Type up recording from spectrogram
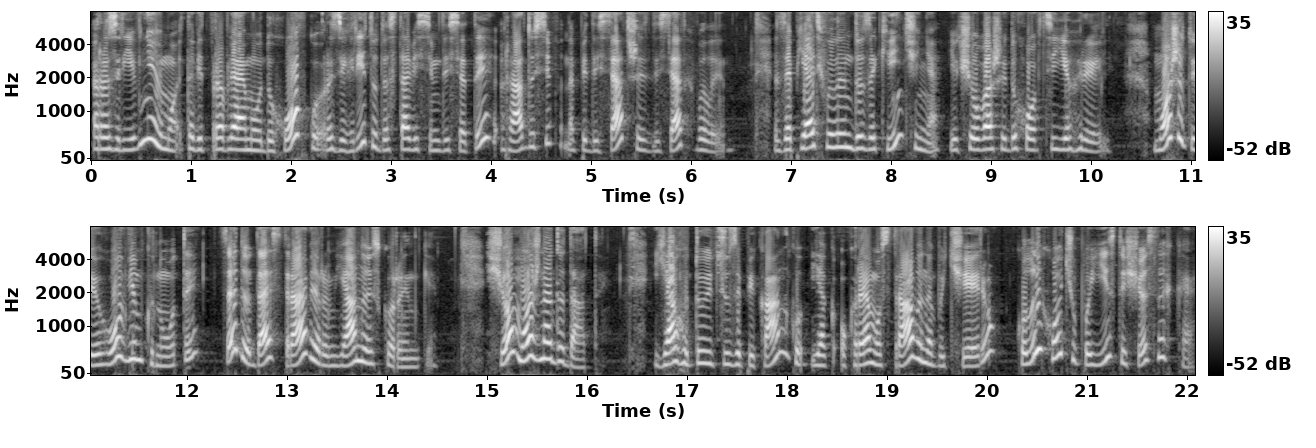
Розрівнюємо та відправляємо у духовку розігріту до 180 градусів на 50-60 хвилин. За 5 хвилин до закінчення, якщо у вашій духовці є гриль, можете його ввімкнути, це додасть страві рум'яної скоринки. Що можна додати? Я готую цю запіканку як окрему страву на вечерю, коли хочу поїсти щось легке.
